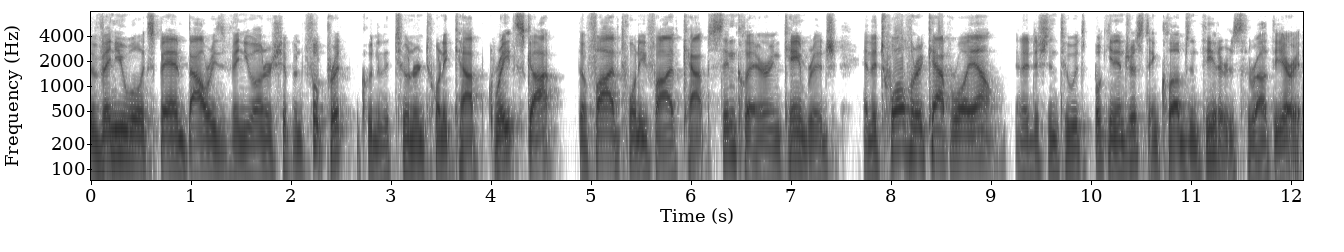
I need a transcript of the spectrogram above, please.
The venue will expand Bowery's venue ownership and footprint, including the 220 cap Great Scott, the 525 cap Sinclair in Cambridge, and the 1200 cap Royale, in addition to its booking interest in clubs and theaters throughout the area.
